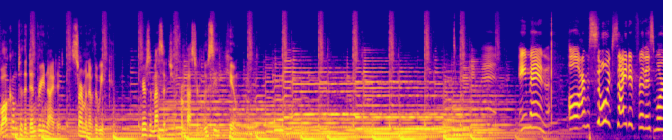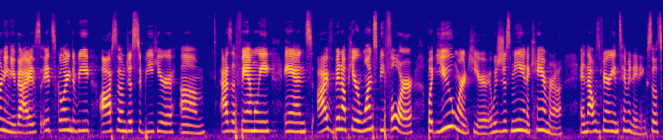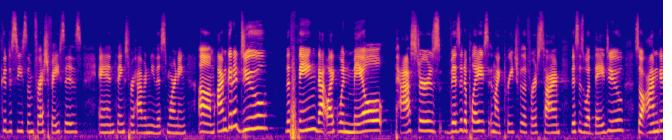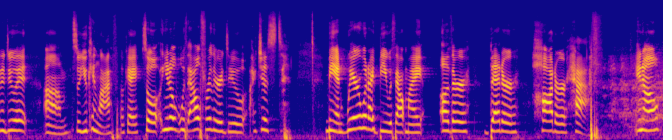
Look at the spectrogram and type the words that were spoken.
Welcome to the Denver United Sermon of the Week. Here's a message from Pastor Lucy Hume. Amen. Amen. Oh, I'm so excited for this morning, you guys. It's going to be awesome just to be here um, as a family. And I've been up here once before, but you weren't here. It was just me and a camera, and that was very intimidating. So it's good to see some fresh faces, and thanks for having me this morning. Um, I'm going to do the thing that, like, when male pastors visit a place and like preach for the first time this is what they do so i'm gonna do it um, so you can laugh okay so you know without further ado i just man where would i be without my other better hotter half you know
